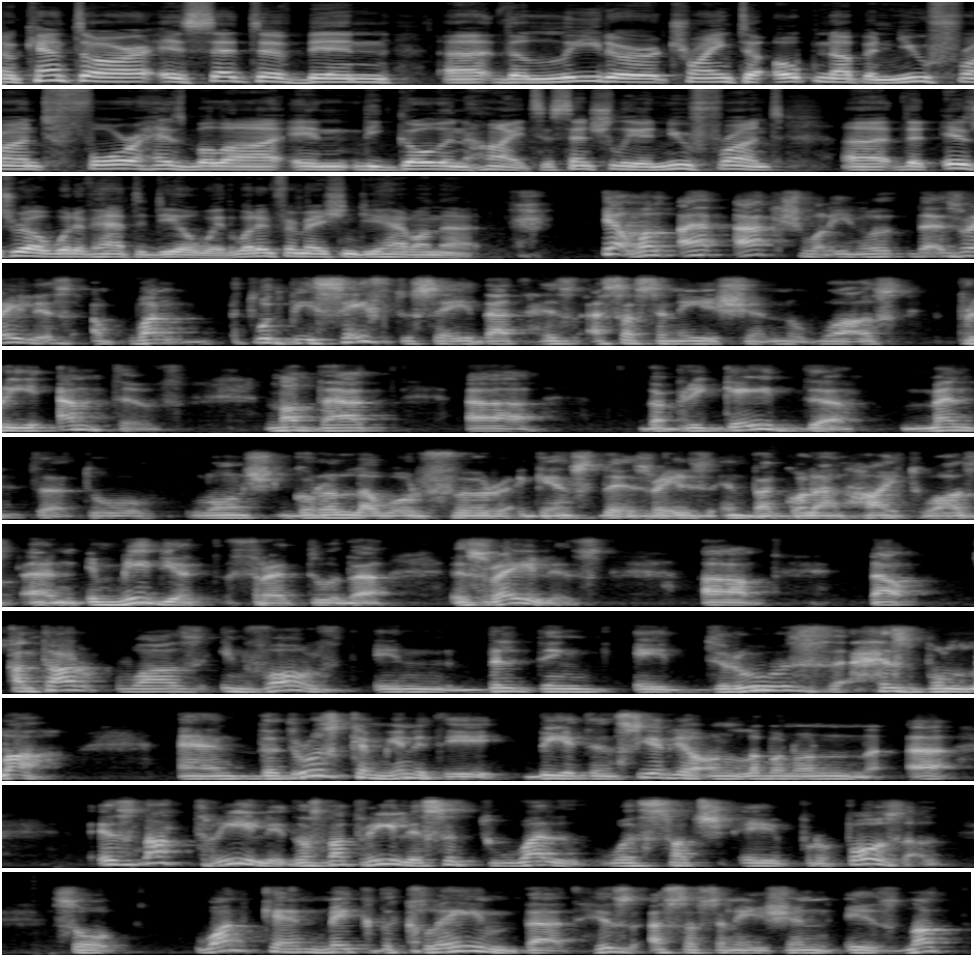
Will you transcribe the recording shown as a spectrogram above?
Now, Kantar is said to have been uh, the leader trying to open up a new front for Hezbollah in the Golan Heights, essentially a new front uh, that Israel would have had to deal with. What information do you have on that? Yeah, well, actually, you know, the Israelis, uh, one, it would be safe to say that his assassination was preemptive, not that uh, the brigade meant to launch guerrilla warfare against the Israelis in the Golan Heights was an immediate threat to the Israelis. Uh, now, Kantar was involved in building a Druze Hezbollah. And the Druze community, be it in Syria or Lebanon, uh, is not really, does not really sit well with such a proposal. So one can make the claim that his assassination is not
